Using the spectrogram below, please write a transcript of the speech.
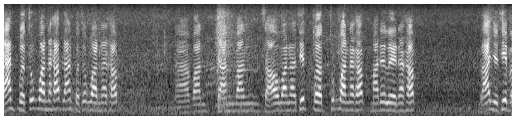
ร้านเปิดทุกวันนะครับ ร้านเปิดทุกวันนะครับวันจันทร์วันเสาร์วันอาทิตย์เปิดทุกวันนะครับ มาได้เลยนะครับ ร้านอยู่ที่ป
